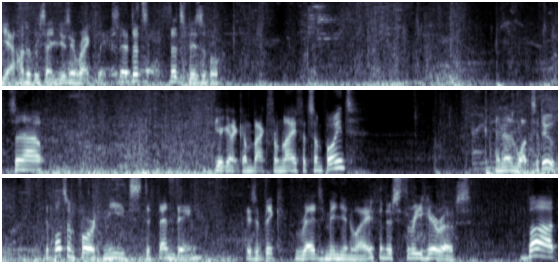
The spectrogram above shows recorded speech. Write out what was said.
Yeah, 100% using right clicks. Uh, that's that's visible. So now you're gonna come back from life at some point, and then what to do? The bottom fort needs defending. There's a big red minion wave, and there's three heroes. But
